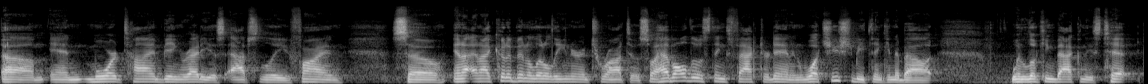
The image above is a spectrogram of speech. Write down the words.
Um, and more time being ready is absolutely fine. So, and I, and I could have been a little leaner in Toronto. So I have all those things factored in and what you should be thinking about when looking back on these tip,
